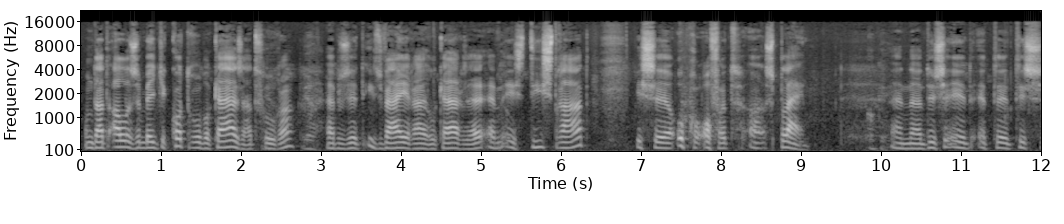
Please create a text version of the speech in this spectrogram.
omdat alles een beetje korter op elkaar zat vroeger, Ja. hebben ze het iets wijer uit elkaar gezet. En is die straat is, eh, opgeofferd als plein. En eh, dus het, het, het, is,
